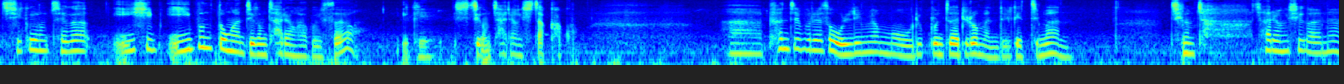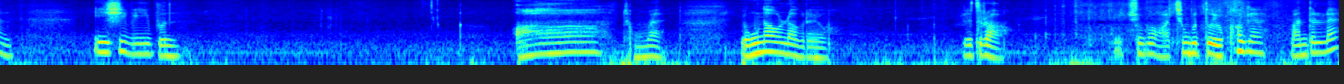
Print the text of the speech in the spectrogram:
지금 제가 22분 동안 지금 촬영하고 있어요. 이게 지금 촬영 시작하고. 아, 편집을 해서 올리면 뭐 5, 6분짜리로 만들겠지만 지금 차, 촬영 시간은 22분. 아, 정말 욕 나올라 그래요. 얘들아, 지금 아침부터 욕하게 만들래?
